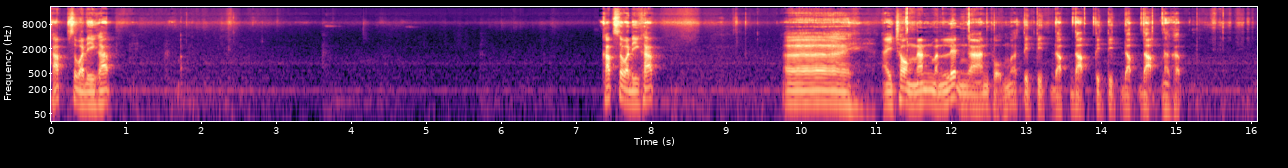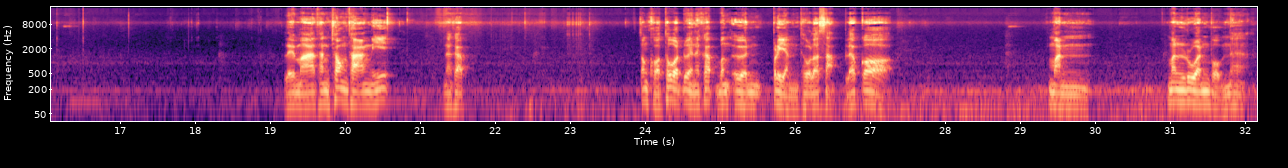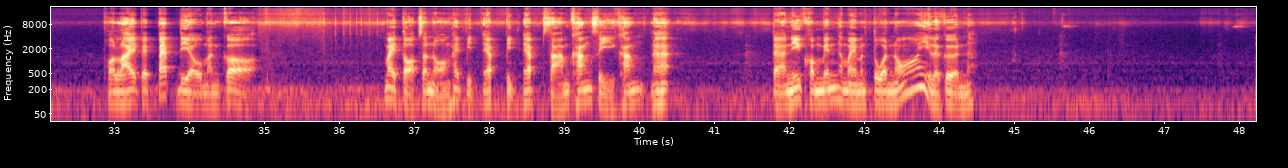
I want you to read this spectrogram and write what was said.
ครับ สวัสดีครับครับสวัสดีครับ เออไอช่องนั้นมันเล่นงานผมติดติดดับดับติดติดดับดับนะครับ เลยมาทางช่องทางนี้นะครับ ต้องขอโทษด้วยนะครับ บังเอิญเปลี่ยนโทรศัพท์แล้วก็ มันมันรวนผมนะฮะพอไลฟ์ไปแป๊บเดียวมันก็ไม่ตอบสนองให้ปิดแอป ปิดแอปสามครั้งสี่ครั้งนะฮะ แต่อันนี้คอมเมนต์ทำไมมันตัวน้อยเหลือเกินนะ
